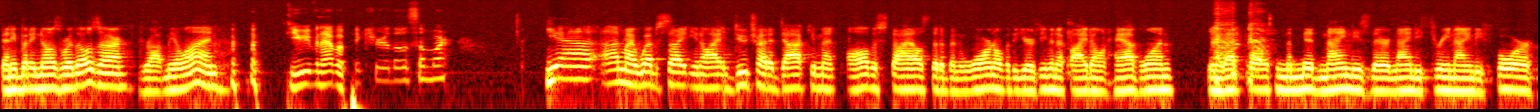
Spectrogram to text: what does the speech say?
If anybody knows where those are, drop me a line. Do you even have a picture of those somewhere? Yeah, on my website, you know, I do try to document all the styles that have been worn over the years, even if I don't have one. You know, that falls in the mid 90s there, 93, 94.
